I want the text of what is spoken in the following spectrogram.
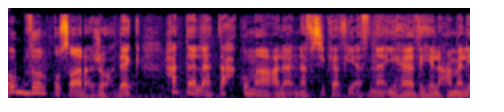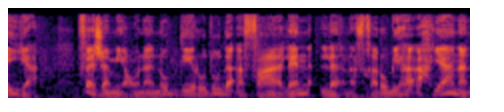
ابذل قصارى جهدك حتى لا تحكم على نفسك في أثناء هذه العملية. فجميعنا نبدي ردود أفعال لا نفخر بها أحيانا.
